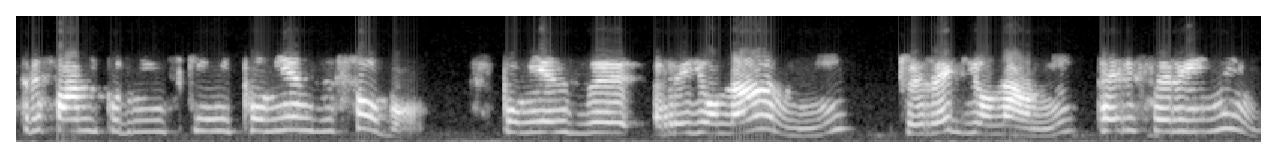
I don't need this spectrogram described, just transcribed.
strefami podmiejskimi pomiędzy sobą, pomiędzy rejonami czy regionami peryferyjnymi,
